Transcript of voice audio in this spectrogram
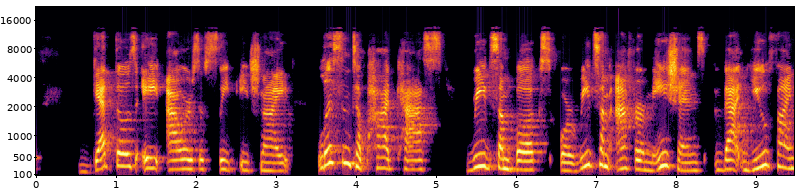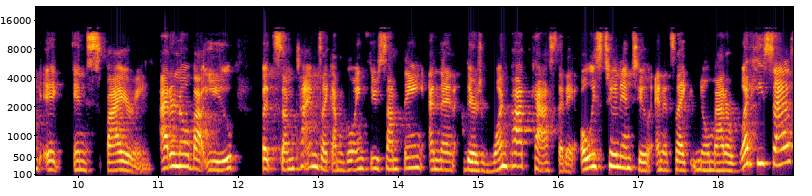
get those eight hours of sleep each night, listen to podcasts, read some books, or read some affirmations that you find it inspiring. I don't know about you, but sometimes like I'm going through something and then there's one podcast that I always tune into and it's like no matter what he says,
